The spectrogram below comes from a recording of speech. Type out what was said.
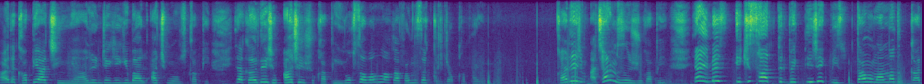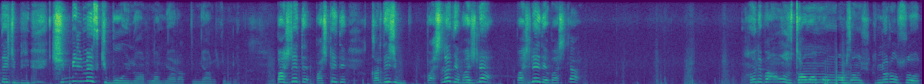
Hadi kapıyı açın ya. Az önceki gibi açmıyoruz kapıyı. Ya kardeşim açın şu kapıyı. Yoksa vallahi kafanıza kıracağım kafayı. Kardeşim açar mısın şu kapıyı? Yani biz iki saattir bekleyecek miyiz? Tamam anladık kardeşim. Kim bilmez ki bu oyunu Allah'ım ya Rabbim ya Resulallah. Başla de başla de. Kardeşim başla de başla. Başla de başla. Hani ben oh, tamam Allah'ım sana şükürler olsun.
